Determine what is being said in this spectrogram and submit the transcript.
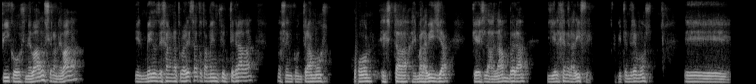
picos nevados, Sierra Nevada, y en medio de esa naturaleza totalmente integrada nos encontramos con esta eh, maravilla que es la Alhambra y el Generalife. Aquí tendremos eh,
